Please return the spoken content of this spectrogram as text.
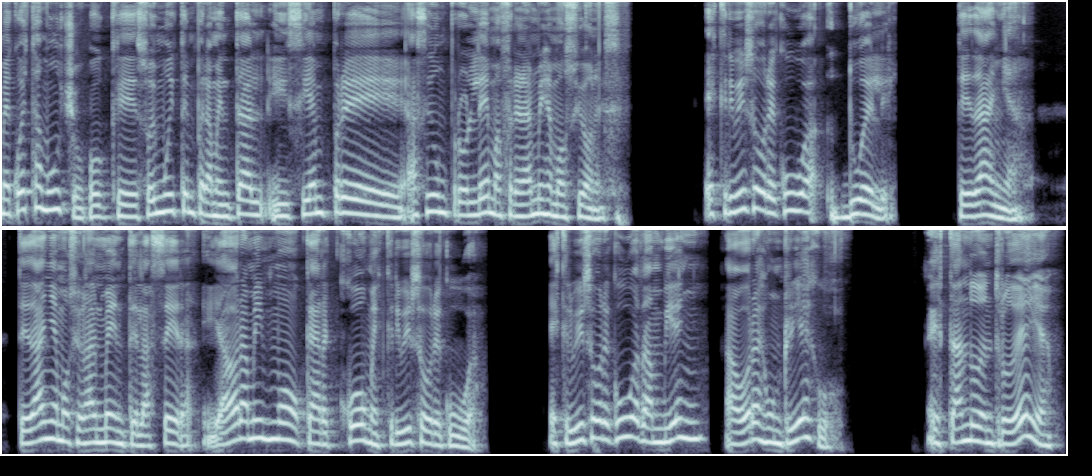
Me cuesta mucho porque soy muy temperamental y siempre ha sido un problema frenar mis emociones. Escribir sobre Cuba duele, te daña, te daña emocionalmente, la cera, y ahora mismo carcome escribir sobre Cuba. Escribir sobre Cuba también ahora es un riesgo, estando dentro de ella,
